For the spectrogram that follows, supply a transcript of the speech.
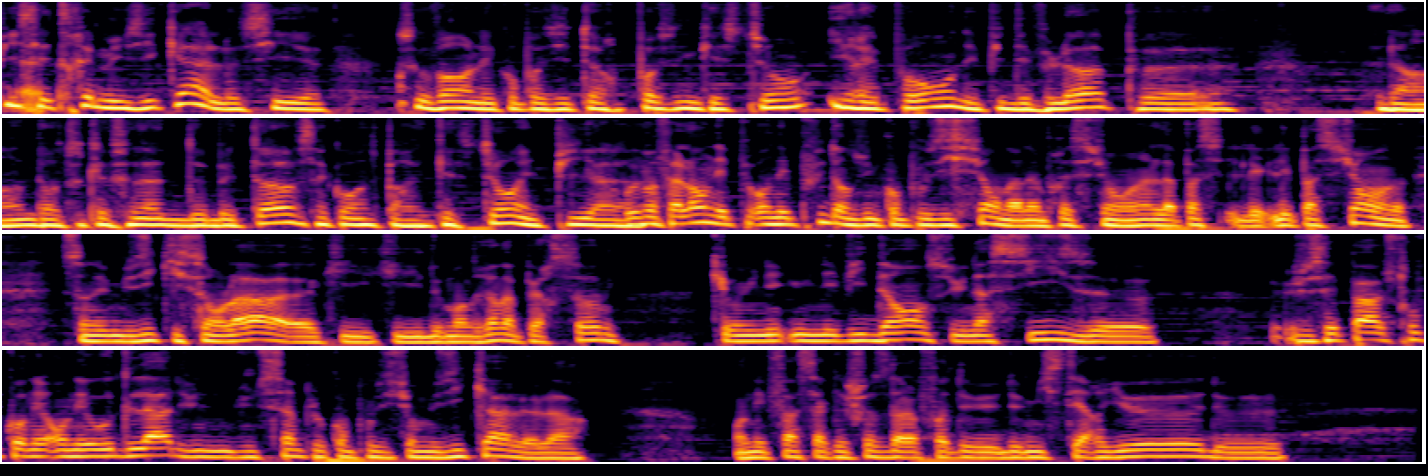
Puis c'est très musical aussi. Souvent, les compositeurs posent une question, y répondent et puis développent. Euh, dans, dans, toutes les sonates de Beethoven, ça commence par une question et puis. Euh... Oui, mais enfin là, on n'est on n'est plus dans une composition. On a l'impression. Hein, les, les, passions sont des musiques qui sont là, euh, qui qui demandent rien à personne, qui ont une, une évidence, une assise. Euh, je sais pas. Je trouve qu'on est on est au-delà d'une simple composition musicale là on est face à quelque chose d'à la fois de, mystérieux, de,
